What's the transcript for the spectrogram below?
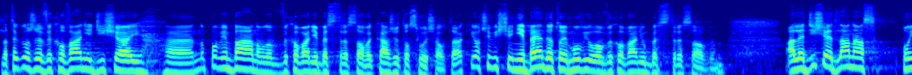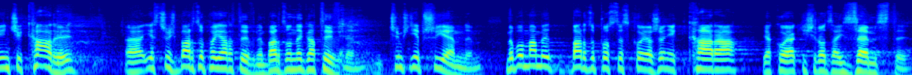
Dlatego, że wychowanie dzisiaj, e, no powiem baną, no wychowanie bezstresowe, każdy to słyszał, tak? I oczywiście nie będę tutaj mówił o wychowaniu bezstresowym, ale dzisiaj dla nas pojęcie kary e, jest czymś bardzo pejoratywnym, bardzo negatywnym, czymś nieprzyjemnym. No bo mamy bardzo proste skojarzenie kara jako jakiś rodzaj zemsty,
